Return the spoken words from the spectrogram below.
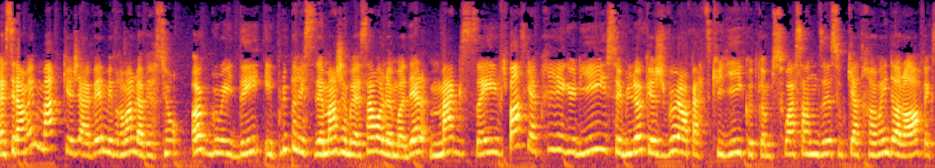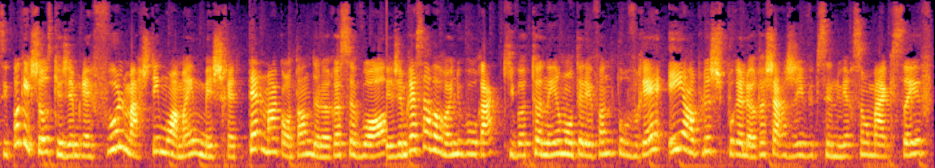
Euh, c'est la même marque que j'avais, mais vraiment la version upgradée. Et plus précisément, j'aimerais savoir le modèle MagSafe. Je pense qu'à prix régulier, celui-là que je veux en particulier, il coûte comme 70 ou 80 dollars. Fait que c'est pas quelque chose que j'aimerais full m'acheter moi-même, mais je serais tellement contente de le recevoir. J'aimerais savoir un nouveau rack qui va tenir mon téléphone pour vrai. Et en plus, je pourrais le recharger vu que c'est une version MagSafe.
